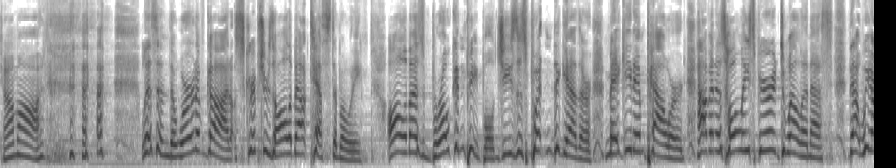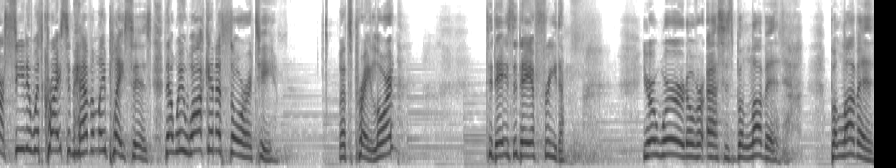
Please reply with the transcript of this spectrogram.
Come on. Listen, the Word of God, Scripture's all about testimony. All of us broken people, Jesus putting together, making empowered, having His Holy Spirit dwell in us, that we are seated with Christ in heavenly places, that we walk in authority. Let's pray. Lord, today's the day of freedom. Your word over us is beloved. Beloved,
